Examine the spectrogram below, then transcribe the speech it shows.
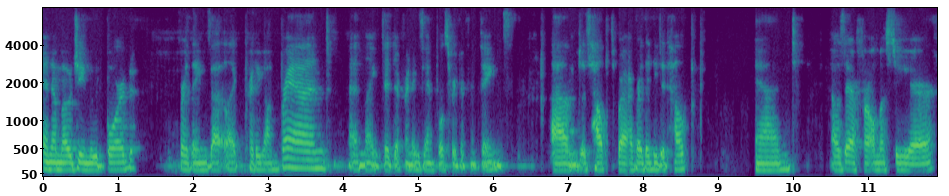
an emoji mood board for things that like pretty on brand and like did different examples for different things. Um, just helped wherever they needed help. And I was there for almost a year.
